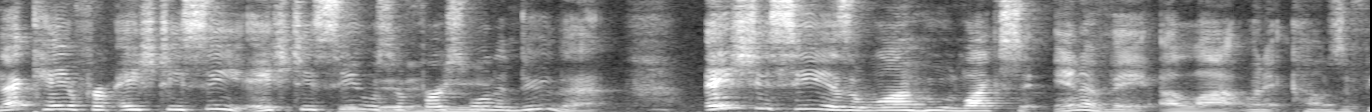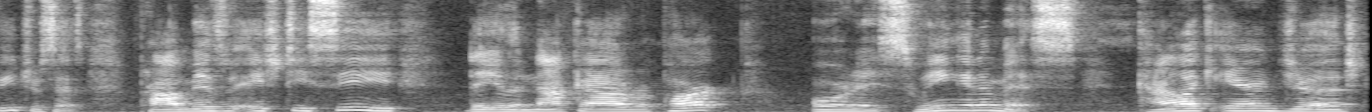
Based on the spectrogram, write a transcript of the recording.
that came from HTC. HTC They was the first indeed. one to do that. HTC is the one who likes to innovate a lot when it comes to feature sets. Problem is with HTC, they either knock it out of the park or they swing and a miss. Kind of like Aaron Judge.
